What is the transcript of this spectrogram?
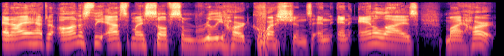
and I have to honestly ask myself some really hard questions and, and analyze my heart.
